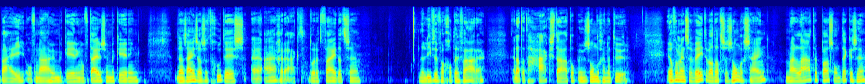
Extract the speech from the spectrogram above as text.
bij of na hun bekering of tijdens hun bekering dan zijn ze als het goed is uh, aangeraakt door het feit dat ze de liefde van God ervaren en dat het haak staat op hun zondige natuur. Heel veel mensen weten wel dat ze zondig zijn, maar later pas ontdekken ze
